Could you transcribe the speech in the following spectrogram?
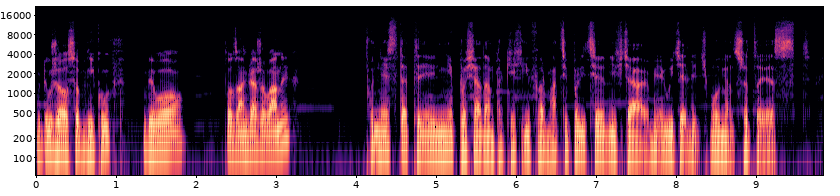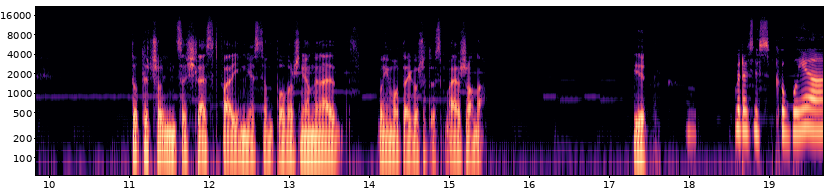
dużo osobników było to zaangażowanych? Niestety nie posiadam takich informacji. Policja nie chciała mi udzielić, mówiąc, że to jest dotyczące śledztwa i nie jestem upoważniony nawet pomimo tego, że to jest moja żona. I w razie spróbuję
